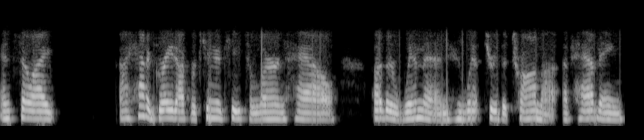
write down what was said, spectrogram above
and so I I had a great opportunity to learn how other women who went through the trauma of having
